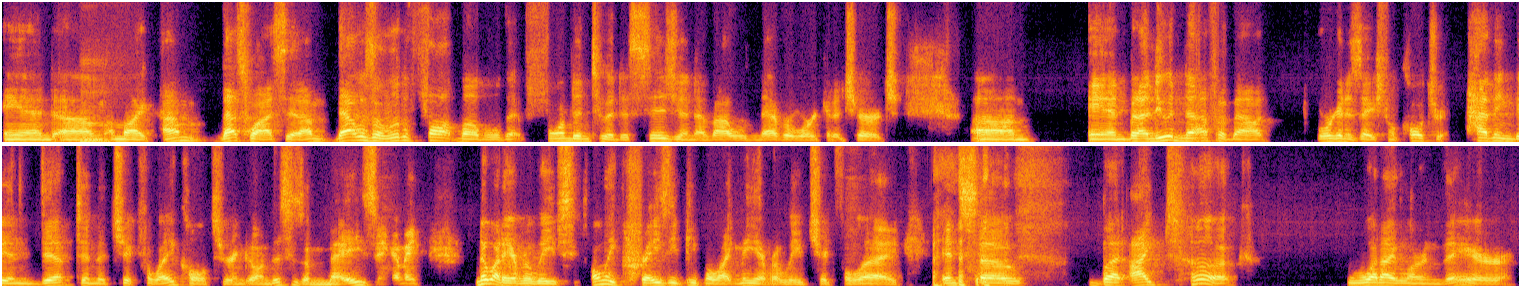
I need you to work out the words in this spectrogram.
And um, mm. I'm like, I'm. That's why I said I'm. That was a little thought bubble that formed into a decision of I will never work at a church. Um, and but I knew enough about organizational culture, having been dipped in the Chick fil A culture and going, this is amazing. I mean, nobody ever leaves, only crazy people like me ever leave Chick fil A. And so, but I took what I learned there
